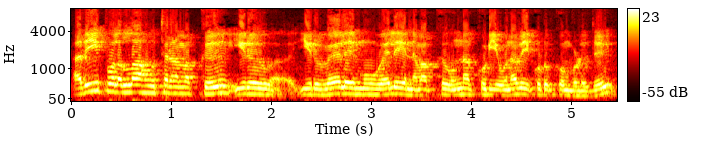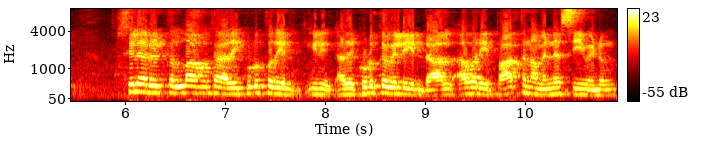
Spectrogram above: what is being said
அதே போல் அல்லாஹு நமக்கு இரு இரு வேலை மூ வேலை நமக்கு உண்ணக்கூடிய உணவை கொடுக்கும் பொழுது சிலருக்கு அல்லாஹு அதை கொடுப்பது அதை கொடுக்கவில்லை என்றால் அவரை பார்த்து நாம் என்ன செய்ய வேண்டும்?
